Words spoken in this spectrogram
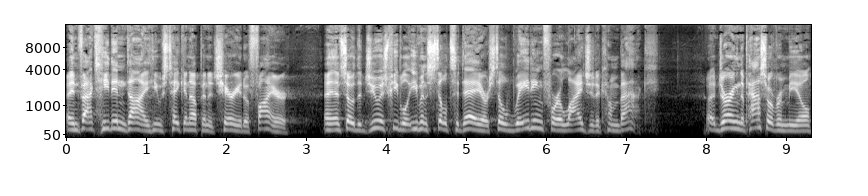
In fact, he didn't die, he was taken up in a chariot of fire. And so the Jewish people, even still today, are still waiting for Elijah to come back. Uh, during the Passover meal,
